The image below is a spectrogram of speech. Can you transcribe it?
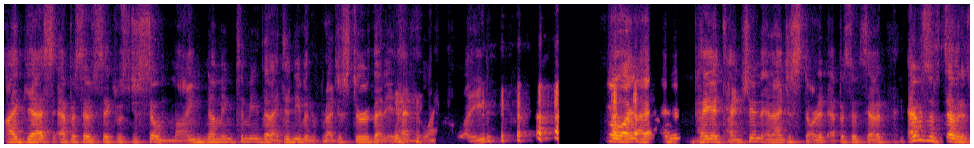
I guess episode six was just so mind numbing to me that I didn't even register that it had like played. So like I, I didn't pay attention and I just started episode seven. Episode seven is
